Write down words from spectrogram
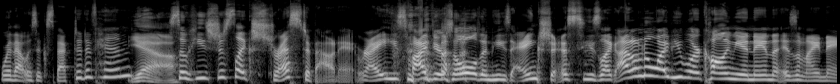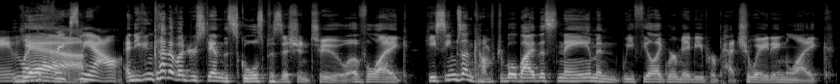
where that was expected of him. Yeah. So he's just like stressed about it, right? He's five years old and he's anxious. He's like, I don't know why people are calling me a name that isn't my name. Like, Yeah. it freaks me out. And you can kind of understand the school's position too of like he seems uncomfortable by this name and we feel like we're maybe perpetuating like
